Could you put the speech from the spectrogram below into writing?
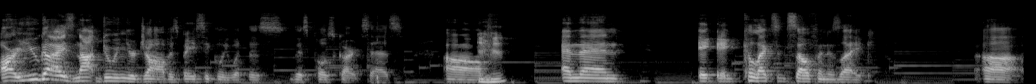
are you guys not doing your job is basically what this this postcard says. Um, mm-hmm. And then it, it, collects itself and is like uh,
